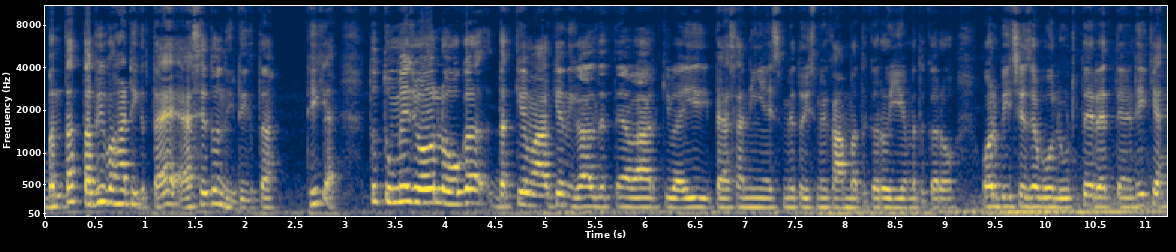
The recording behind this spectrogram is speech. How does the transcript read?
बनता तभी वहाँ टिकता है, ऐसे तो नहीं टिकता। ठीक है? तो तुम्हें जो लोग धक्के मार के निकाल देते हैं बाहर कि भाई पैसा नहीं है इसमें तो इसमें काम मत करो, ये मत करो, और पीछे से वो लूटते रहते हैं, ठीक है?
